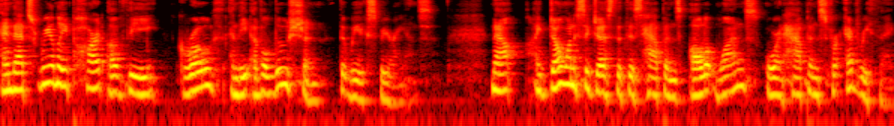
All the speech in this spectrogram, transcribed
And that's really part of the growth and the evolution that we experience. Now, I don't want to suggest that this happens all at once or it happens for everything.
